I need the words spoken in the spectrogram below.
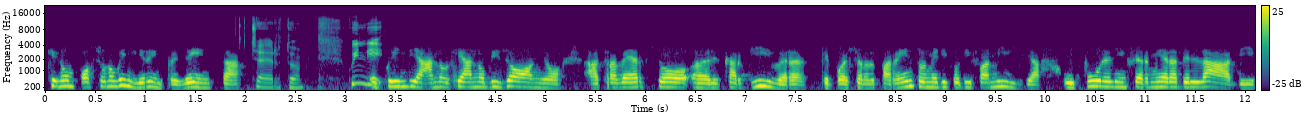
che non possono venire in presenza. Certo. Quindi... E quindi hanno, che hanno bisogno attraverso eh, il caregiver, che può essere il parente o il medico di famiglia, oppure l'infermiera dell'ADI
